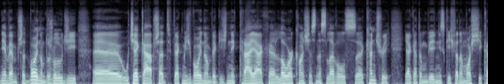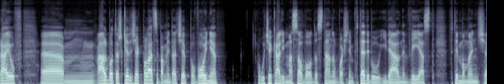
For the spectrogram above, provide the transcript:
nie wiem, przed wojną. Dużo ludzi e, ucieka przed jakimś wojną w jakichś innych krajach, e, lower consciousness levels country, jak ja to mówię, niskiej świadomości krajów, albo też kiedyś jak Polacy, pamiętacie, po wojnie uciekali masowo do Stanów. Właśnie wtedy był idealny wyjazd. W tym momencie,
